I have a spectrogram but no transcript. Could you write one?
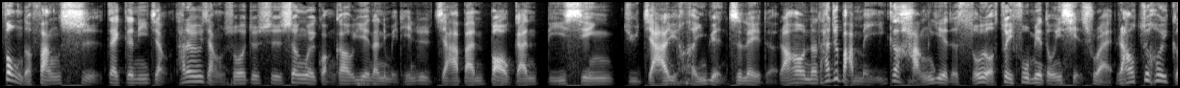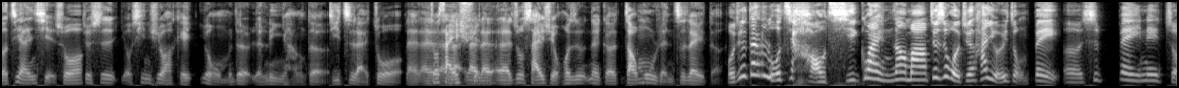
讽的方式在跟你讲，他都会讲说，就是身为广告业，那你每天就是加班、爆肝、低薪、居家很远之类的。然后呢，他就把每一个行业的所有最负面的东西写出来，然后最后一格竟然写说，就是有兴趣的话，可以用我们的人力银行的机制来做，来来做筛选，来来来做筛选或者那个招募人之类的。我觉得他的逻辑好奇怪，你知道吗？就是我觉得他有一种被呃，是被那种。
